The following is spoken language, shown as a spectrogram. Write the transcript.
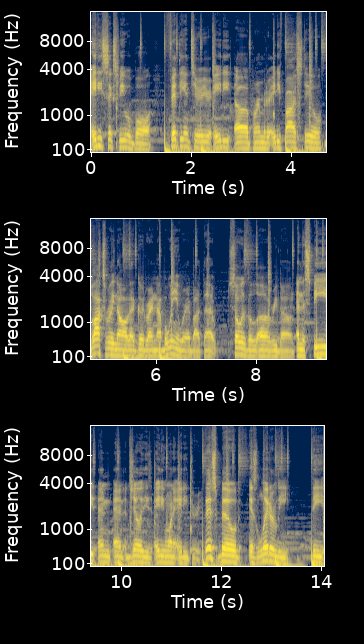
86 speed with ball, 50 interior, 80 uh, perimeter, 85 steal. Blocks really not all that good right now, but we ain't worry about that. So is the uh, rebound. And the speed and, and agility is 81 and 83 this build is literally the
